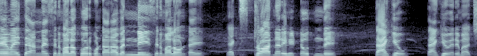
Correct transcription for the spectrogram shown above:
ఏమైతే అన్నయ్య సినిమాలో కోరుకుంటారో అవన్నీ ఈ సినిమాలో ఉంటాయి. ఎక్స్ట్రాడినరీ హిట్ అవుతుంది. Thank you thank you very much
